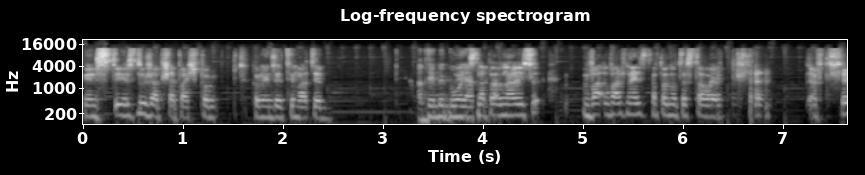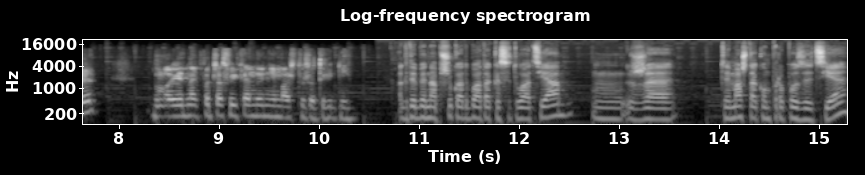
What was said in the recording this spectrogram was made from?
Więc to jest duża przepaść pomiędzy tym a tym. A gdyby było Więc jak... na pewno jest, wa ważne jest na pewno testować F3, bo jednak podczas weekendu nie masz dużo tych dni. A gdyby na przykład była taka sytuacja, mm, że ty masz taką propozycję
